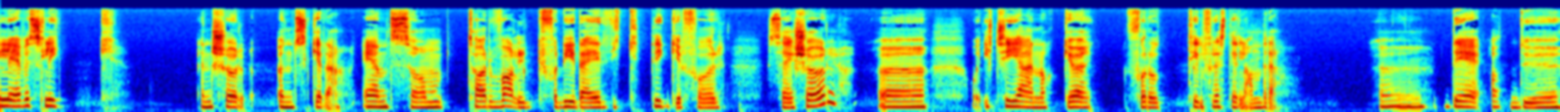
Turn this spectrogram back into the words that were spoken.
leve slik en sjøl ønsker det. En som tar valg fordi de er riktige for seg sjøl, uh, og ikke gjør noe for å tilfredsstille andre. Uh, det at du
